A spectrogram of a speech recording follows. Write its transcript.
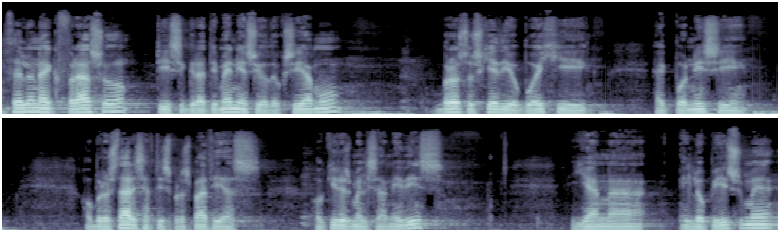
Θέλω να εκφράσω τη συγκρατημένη αισιοδοξία μου μπρος στο σχέδιο που έχει εκπονήσει ο μπροστάρης αυτής της προσπάθειας, ο κύριος Μελισανίδης, για να υλοποιήσουμε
